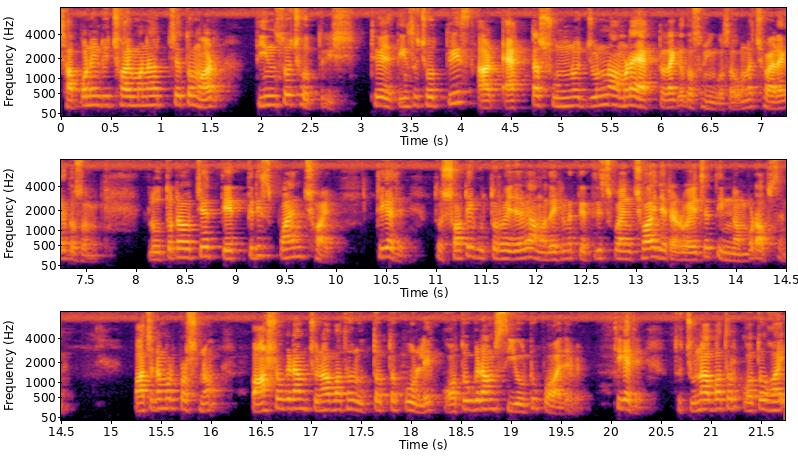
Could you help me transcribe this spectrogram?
ছাপ্পান্ন ইন্টু ছয় মানে হচ্ছে তোমার তিনশো ছত্রিশ। ঠিক আছে? তিনশো ছত্রিশ আর একটা শূন্যর জন্য আমরা একটার আগে দশমিক বসাবো না, ছয়ের আগে দশমিক। তাহলে উত্তরটা হচ্ছে তেত্রিশ পয়েন্ট ছয়। ঠিক আছে? তো সঠিক উত্তর হয়ে যাবে আমাদের এখানে তেত্রিশ পয়েন্ট ছয় যেটা রয়েছে তিন নম্বর অপশানে। পাঁচ নম্বর প্রশ্ন, পাঁচশো গ্রাম চুনাপাথর উত্তপ্ত করলে কত গ্রাম সিও টু পাওয়া যাবে? ঠিক আছে? তো চুনাপাথর কত হয়?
